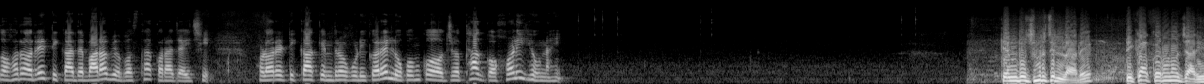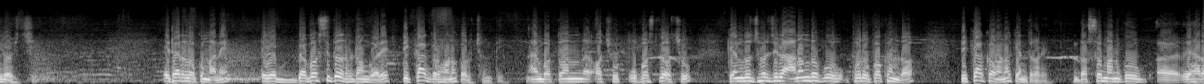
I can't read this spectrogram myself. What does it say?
সহরের টিকা দেবার ব্যবস্থা করা যাই ফলের টিকা কেন্দ্রগুড়ি লোক অযথা গহলি হেউ না କେନ୍ଦୁଝର ଜିଲ୍ଲାରେ ଟିକାକରଣ ଜାରି ରହିଛି ଏଠାର ଲୋକମାନେ ଏବେ ବ୍ୟବସ୍ଥିତ ଢଙ୍ଗରେ ଟିକା ଗ୍ରହଣ କରୁଛନ୍ତି ଆମେ ବର୍ତ୍ତମାନ ଅଛୁ ଉପସ୍ଥିତ ଅଛୁ କେନ୍ଦୁଝର ଜିଲ୍ଲା ଆନନ୍ଦପୁର ଉପଖଣ୍ଡ ଟିକାକରଣ କେନ୍ଦ୍ରରେ ଦର୍ଶକମାନଙ୍କୁ ଏହାର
